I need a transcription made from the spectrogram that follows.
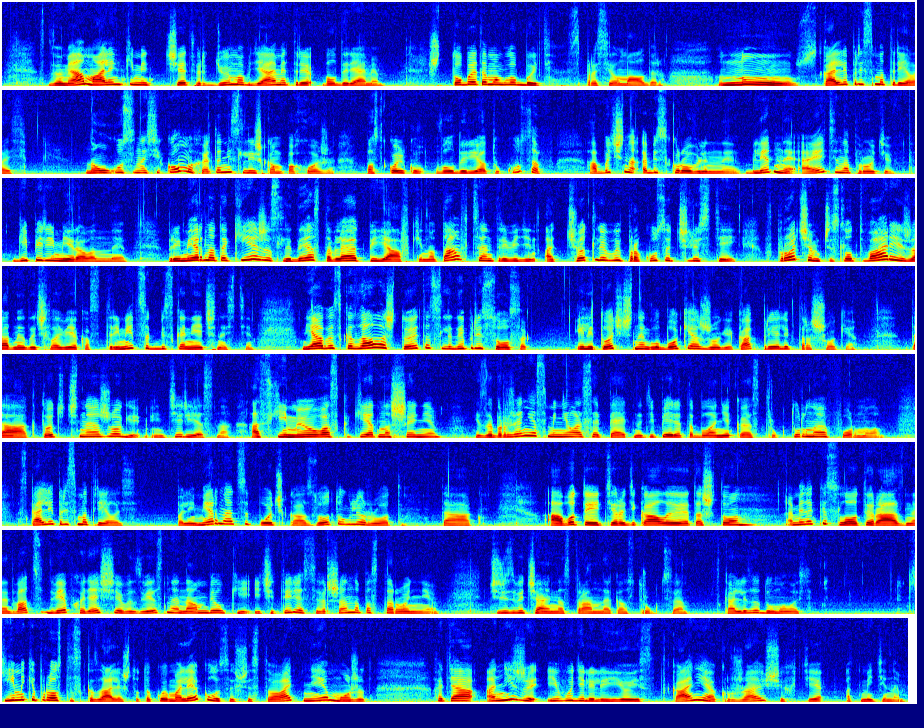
с двумя маленькими четверть дюйма в диаметре волдырями – «Что бы это могло быть?» – спросил Малдер. «Ну...» – Скалли присмотрелась. На укусы насекомых это не слишком похоже, поскольку волдыри от укусов обычно обескровленные, бледные, а эти, напротив, гиперемированные. Примерно такие же следы оставляют пиявки, но там в центре виден отчетливый прокус от челюстей. Впрочем, число тварей, жадных до человека, стремится к бесконечности. Я бы сказала, что это следы присосок, или точечные глубокие ожоги, как при электрошоке. Так, точечные ожоги, интересно. А с химией у вас какие отношения? Изображение сменилось опять, но теперь это была некая структурная формула. Скалли присмотрелась. Полимерная цепочка, азот, углерод. Так, а вот эти радикалы, это что? Аминокислоты разные, 22 входящие в известные нам белки и 4 совершенно посторонние. чрезвычайно странная конструкция. Скалли задумалась. Химики просто сказали, что такой молекулы существовать не может, хотя они же и выделили ее из тканей, окружающих те отметины.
